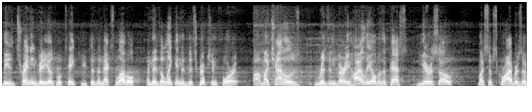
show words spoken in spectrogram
these training videos will take you to the next level, and there's a link in the description for it. Uh, my channel has risen very highly over the past year or so. My subscribers are,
